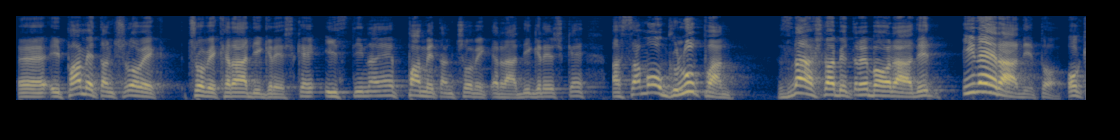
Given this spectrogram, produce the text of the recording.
e, i pametan čovjek čovjek radi greške. Istina je, pametan čovjek radi greške, a samo glupan zna šta bi trebao raditi i ne radi to, ok?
